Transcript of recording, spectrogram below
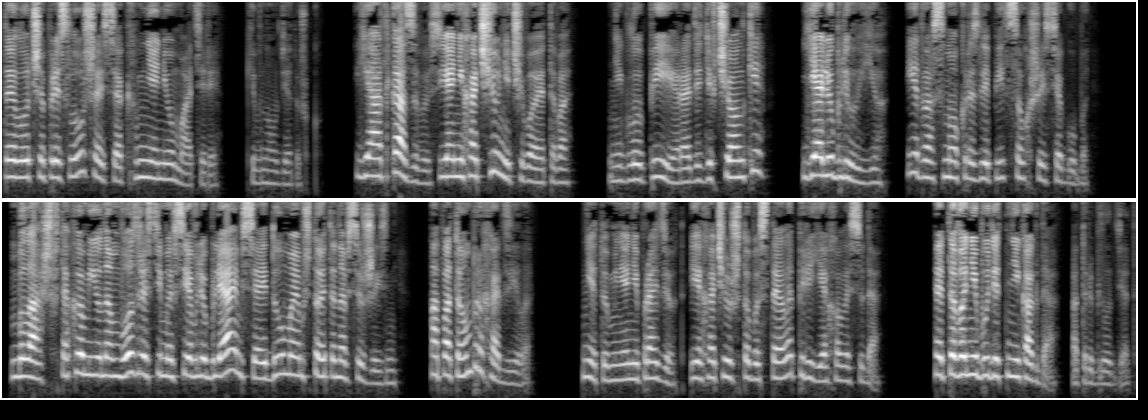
«Ты лучше прислушайся к мнению матери», — кивнул дедушка. «Я отказываюсь, я не хочу ничего этого. Не глупи, ради девчонки. Я люблю ее. Едва смог разлепить сохшиеся губы. Блажь, в таком юном возрасте мы все влюбляемся и думаем, что это на всю жизнь. А потом проходило. «Нет, у меня не пройдет. Я хочу, чтобы Стелла переехала сюда». «Этого не будет никогда», — отрубил дед.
